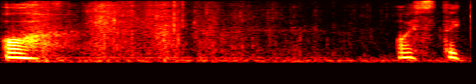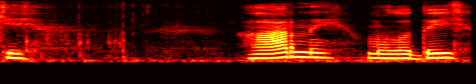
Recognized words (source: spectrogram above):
О! Ось такий гарний, молодий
